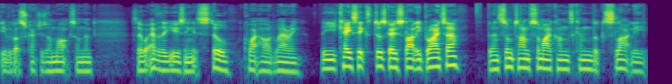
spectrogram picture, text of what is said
either got scratches or marks on them. So whatever they're using, it's still quite hard wearing. The K6 does go slightly brighter, but then sometimes some icons can look slightly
